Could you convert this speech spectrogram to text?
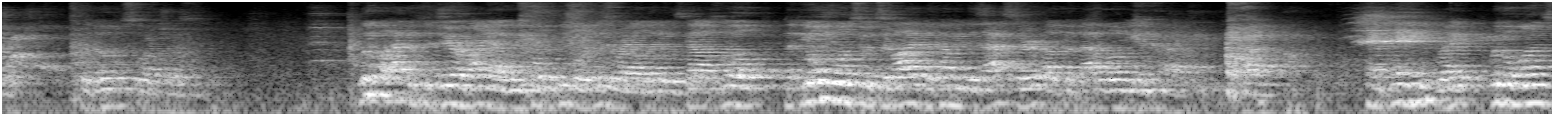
church. For those who are chosen. Look what happened to Jeremiah when he told the people of Israel that it was God's will that the only ones who would survive the coming disaster of the Babylonian uh, campaign, right, were the ones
